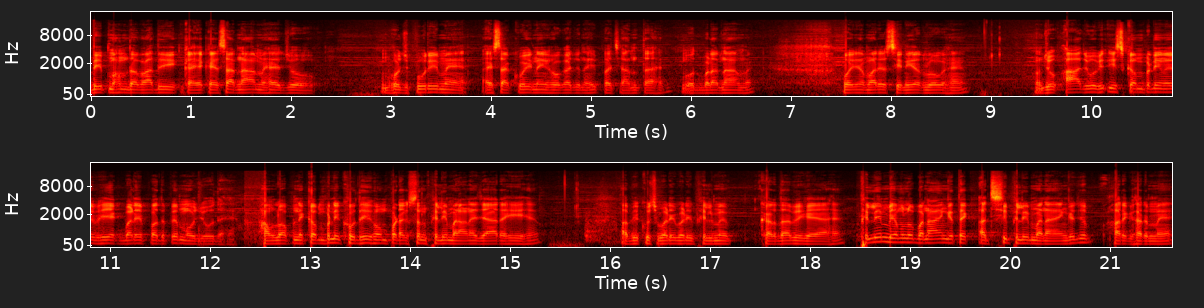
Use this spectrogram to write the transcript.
दीप मोहम्मद आबादी का एक ऐसा नाम है जो भोजपुरी में ऐसा कोई नहीं होगा जो नहीं पहचानता है। बहुत बड़ा नाम है। वही हमारे सीनियर लोग हैं, जो आज वो इस कंपनी में भी एक बड़े पद पे मौजूद है। हम लोग अपनी कंपनी खुद ही होम प्रोडक्शन फ़िल्म बनाने जा रही है। अभी कुछ बड़ी बड़ी फ़िल्में खरीदा भी गया है। फ़िल्म भी हम लोग बनाएँगे तो एक अच्छी फ़िल्म बनाएँगे जो हर घर में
